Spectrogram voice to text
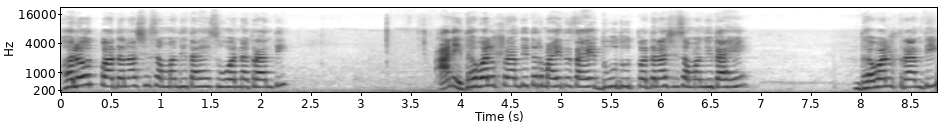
फलोत्पादनाशी संबंधित आहे सुवर्ण क्रांती. आणि धवल क्रांती तर माहीतच आहे दूध उत्पादनाशी संबंधित आहे. धवल क्रांती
